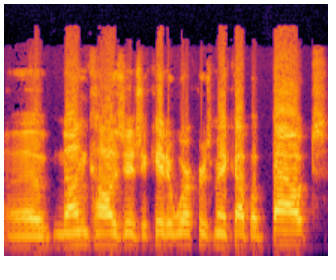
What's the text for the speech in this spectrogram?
Uh, non-college educated workers make up about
